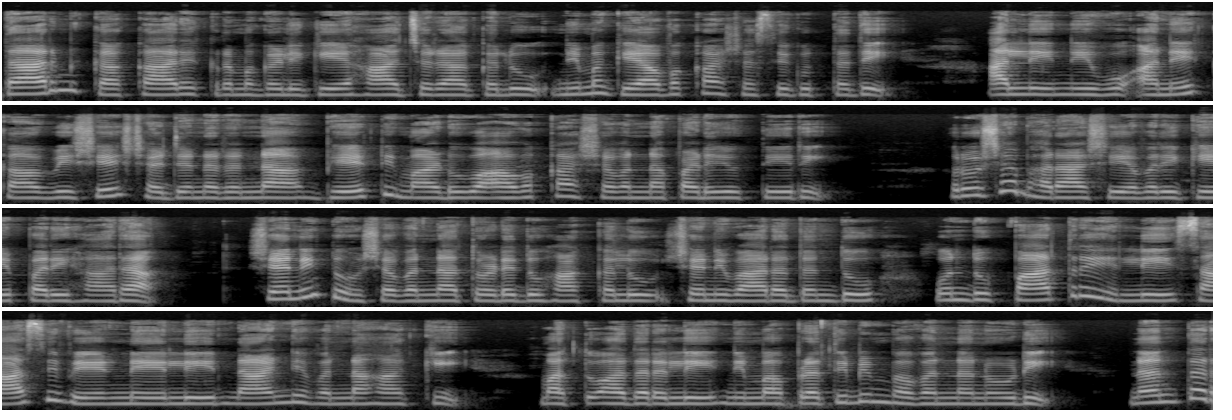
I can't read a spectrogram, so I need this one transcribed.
ಧಾರ್ಮಿಕ ಕಾರ್ಯಕ್ರಮಗಳಿಗೆ ಹಾಜರಾಗಲು ನಿಮಗೆ ಅವಕಾಶ ಸಿಗುತ್ತದೆ. ಅಲ್ಲಿ ನೀವು ಅನೇಕ ವಿಶೇಷ ಜನರನ್ನು ಭೇಟಿ ಮಾಡುವ ಅವಕಾಶವನ್ನು ಪಡೆಯುತ್ತೀರಿ. ವೃಷಭ ರಾಶಿಯವರಿಗೆ ಪರಿಹಾರ. ಶನಿ ದೋಷವನ್ನು ತೊಡೆದು ಹಾಕಲು ಶನಿವಾರದಂದು ಒಂದು ಪಾತ್ರೆಯಲ್ಲಿ ಸಾಸಿವೆ ಎಣ್ಣೆಯಲ್ಲಿ ನಾಣ್ಯವನ್ನು ಹಾಕಿ ಮತ್ತು ಅದರಲ್ಲಿ ನಿಮ್ಮ ಪ್ರತಿಬಿಂಬವನ್ನು ನೋಡಿ. ನಂತರ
